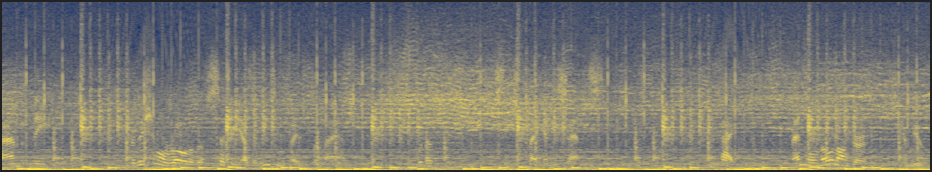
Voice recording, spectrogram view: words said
and the traditional role of a city as a meeting place for man would have ceased to make any sense. In fact, men will no longer commute.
